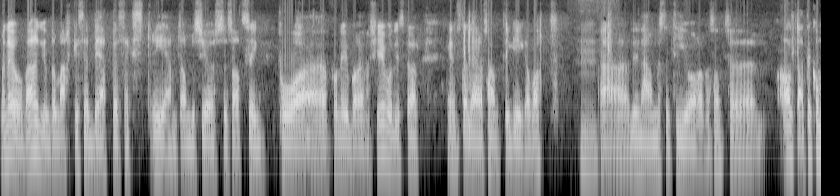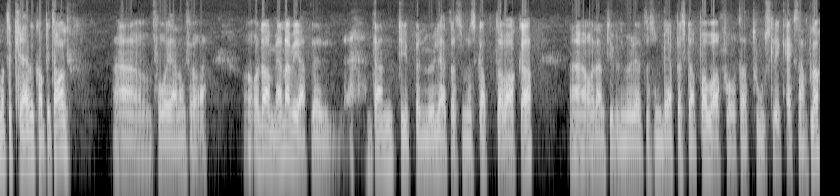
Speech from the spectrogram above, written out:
Men det er jo vergent å merke seg BPs ekstremt ambisiøse satsing på eh, fornybar energi, hvor de skal installere 50 gigawatt mm. de nærmeste ti årene. Sant? Alt dette kommer til å kreve kapital. Eh, for å gjennomføre. Og Da mener vi at den typen muligheter som er skapt av Aker, eh, og den typen muligheter som BP skaper, bare for å ta to slike eksempler,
